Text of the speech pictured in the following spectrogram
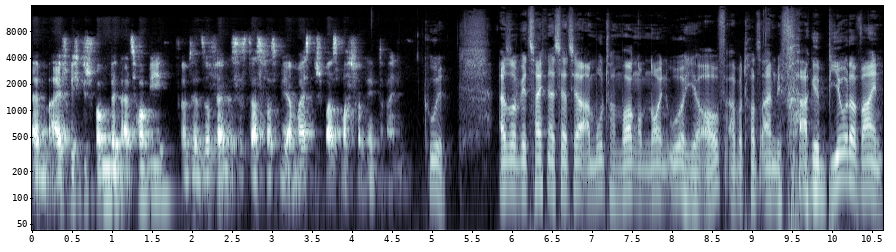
ähm, eifrig geschwommen bin als Hobby. Und insofern ist es das, was mir am meisten Spaß macht von den dreien. Cool. Also wir zeichnen es jetzt ja am Montagmorgen um 9 Uhr hier auf, aber trotz allem die Frage, Bier oder Wein?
